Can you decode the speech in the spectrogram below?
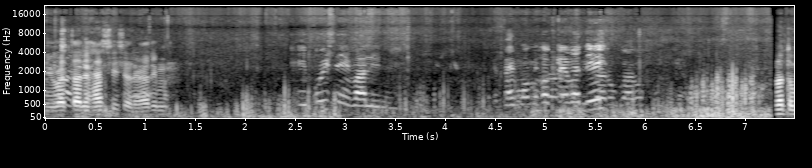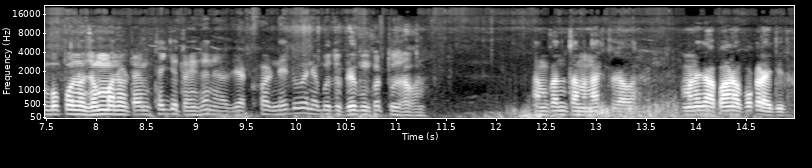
એ વાત તારી હાસી છે હવે તો બપોરનો જમવાનો ટાઈમ થઈ ગયો અહીં છે ને જે ખડ નહીં દો ને બધું ભેગું કરતું જવાનું આમ કંતામાં નાખતું જવાનું મને તો આ પાણો પકડાઈ દીધો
